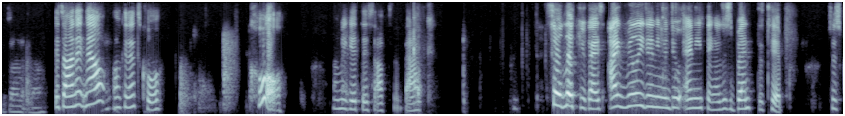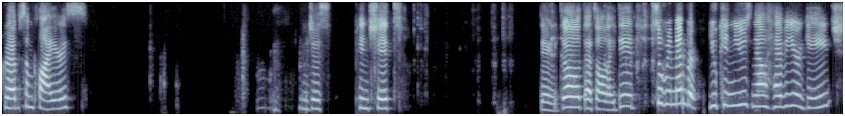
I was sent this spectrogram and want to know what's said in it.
It's on it now. It's on it now? Okay, that's cool. Cool. Let me get this off the back. So look, you guys, I really didn't even do anything. I just bent the tip. Just grab some pliers. And just pinch it. There you go. That's all I did. So remember, you can use now heavier gauge.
